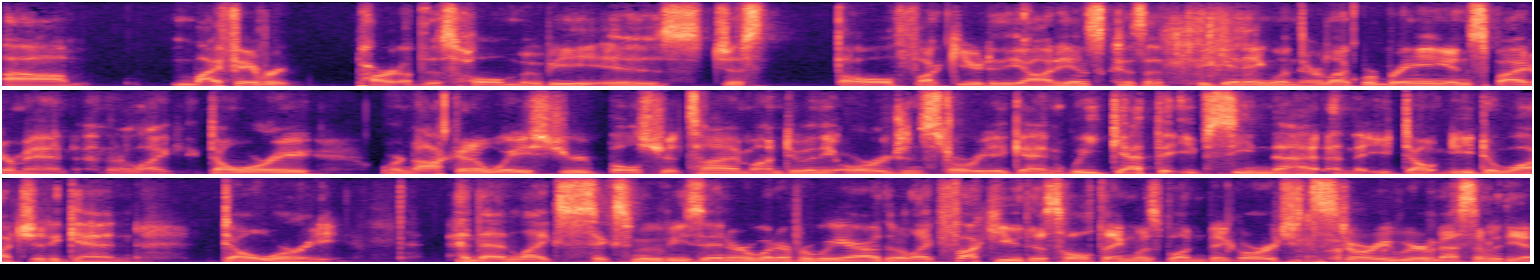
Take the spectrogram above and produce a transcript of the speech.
Um, my favorite part of this whole movie is just the whole fuck you to the audience because at the beginning when they're like we're bringing in spider-man and they're like don't worry we're not going to waste your bullshit time on doing the origin story again. We get that you've seen that and that you don't mm-hmm. need to watch it again. Don't worry. And then like six movies in or whatever we are they're like fuck you this whole thing was one big origin story. We were messing with you.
